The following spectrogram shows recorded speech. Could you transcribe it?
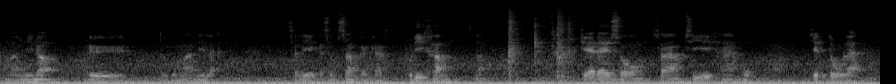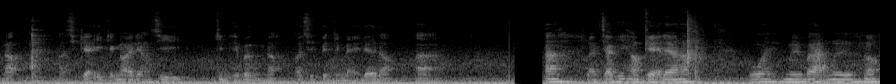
ประมาณนี้เนาะเออตัวประมาณนี้แหละ เฉลี่ยกับซ้ำๆกันครับพอดีคำเนาะแกได้สองสามสี่ห้าหกเจ็ดตัวละเนาะเอาสิแกอีกจักหน่อยเดี๋ยวเราสิกินให้เบิ่งเนาะว่าสิเป็นจังไดเด้อเนาะอ่าอะหลังจากที่เราแกะแล้วเนาะโอ้ยมือบาดมือเนาะ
